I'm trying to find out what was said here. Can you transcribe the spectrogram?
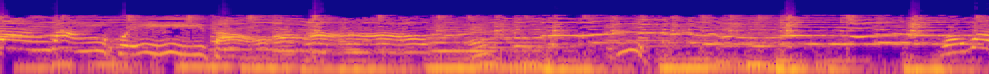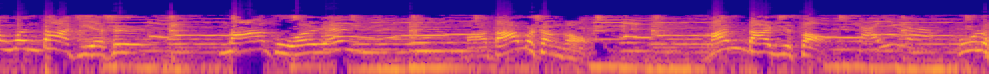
张往回走。我忘问大姐是哪国人，马达木上高，韩大一扫，啥意思？除了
